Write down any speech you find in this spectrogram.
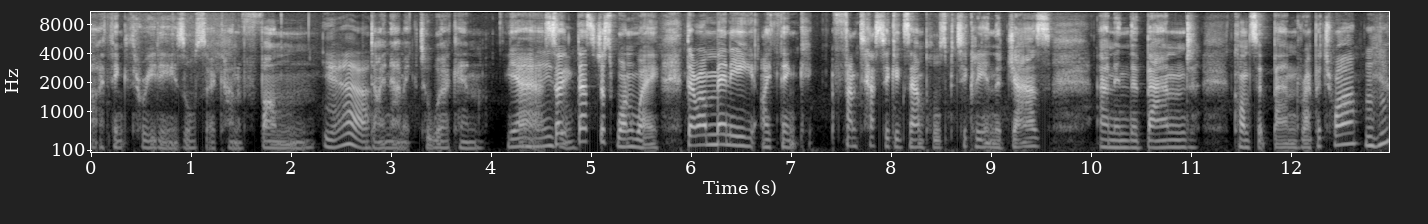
I, think 3D is also kind of fun, yeah, dynamic to work in. Yeah, Amazing. so that's just one way. There are many, I think, fantastic examples, particularly in the jazz and in the band, concert band repertoire. Mm-hmm.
